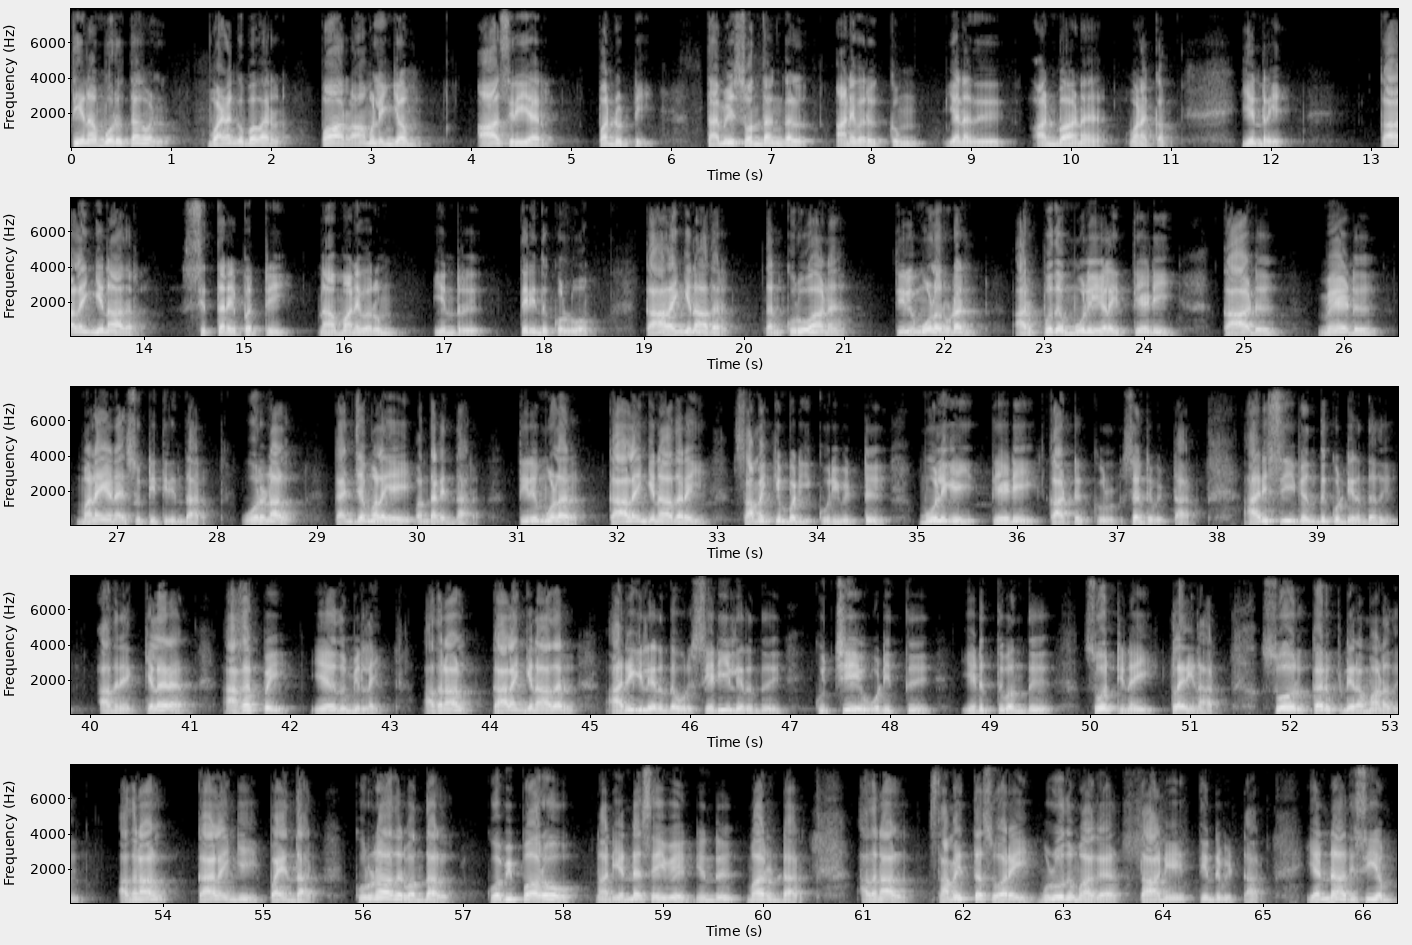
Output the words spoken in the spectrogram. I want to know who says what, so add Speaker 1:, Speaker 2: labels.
Speaker 1: தினம் ஒரு தகவல். வழங்குபவர் பா. ராமலிங்கம் ஆசிரியர் பண்ருட்டி தமிழ் சொந்தங்கள் அனைவருக்கும் எனது அன்பான வணக்கம். இன்று காலங்கிநாதர் சித்தரை பற்றி நாம் அனைவரும் இன்று தெரிந்து கொள்வோம். காலங்கிநாதர் தன் குருவான திருமூலருடன் அற்புத மூலிகளை தேடி காடு மேடு மனையென சுற்றித் திரிந்தார். ஒரு நாள் கஞ்சமலையை வந்தடைந்தார். திருமுலர் காலங்கிநாதரை சமைக்கும்படி கூறிவிட்டு மூலிகை தேடி காட்டுக்குள் சென்று விட்டார் அரிசி வெந்து கொண்டிருந்தது. அதனை கிளற அகப்பை ஏதும் இல்லை அதனால் காலங்கிநாதர் அருகில் இருந்த ஒரு செடியிலிருந்து குச்சியை ஒடித்து எடுத்து வந்து சோற்றினை கிளறினார். சோறு கருப்பு நிறமானது. அதனால் காலங்கி பயந்தார். குருநாதர் வந்தால் கோபிப்பாரோ? நான் என்ன செய்வேன் என்று மாறுண்டார். அதனால் சமைத்த சுவரை முழுவதுமாக தானே தின்றுவிட்டார். என்ன அதிசயம்?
